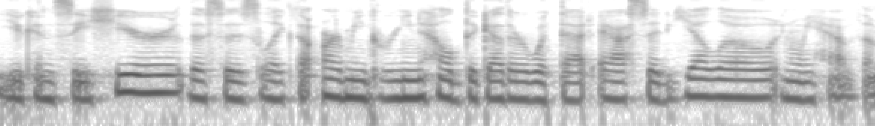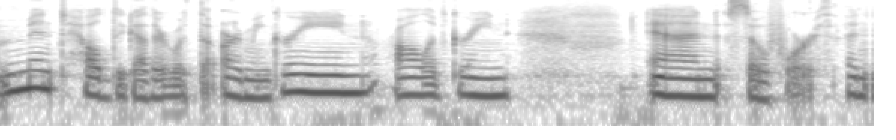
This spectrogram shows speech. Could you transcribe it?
you can see here, this is like the army green held together with that acid yellow, and we have the mint held together with the army green, olive green, and so forth. And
